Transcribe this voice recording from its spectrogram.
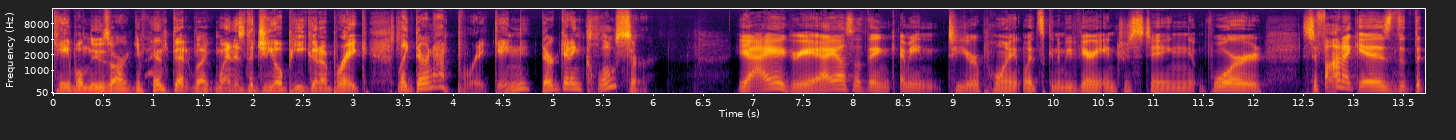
cable news argument that like, when is the GOP gonna break? Like, they're not breaking; they're getting closer. Yeah, I agree. I also think, I mean, to your point, what's going to be very interesting for Stefanik is that the,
